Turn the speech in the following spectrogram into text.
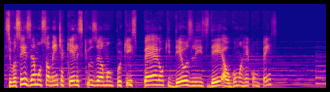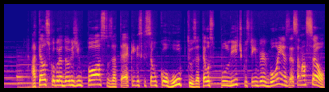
Se vocês amam somente aqueles que os amam, porque esperam que Deus lhes dê alguma recompensa? Até os cobradores de impostos, até aqueles que são corruptos, até os políticos têm vergonhas dessa nação.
